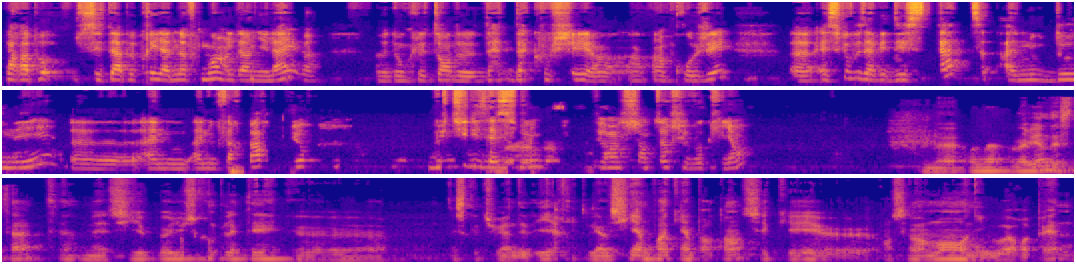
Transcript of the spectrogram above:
par rapport, c'était à peu près il y a neuf mois hein, le dernier live, euh, donc le temps d'accoucher un, un- un projet. Est-ce que vous avez des stats à nous donner, à, nous, à nous faire part sur l'utilisation de différents chanteurs chez vos clients? On a, on bien des stats, mais si je peux juste compléter ce que tu viens de dire, il y a aussi un point qui est important, c'est qu'en euh, en ce moment, au niveau européen,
